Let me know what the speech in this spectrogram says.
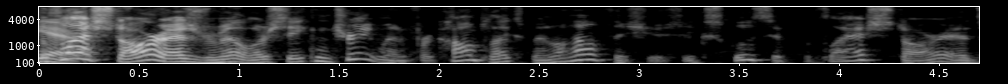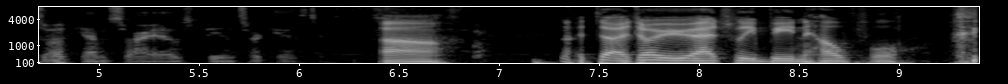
The yeah Flash star Ezra Miller seeking treatment for complex mental health issues. Exclusive. The Flash star. Is, okay, I'm sorry. I was being sarcastic. Oh, I, th- I thought you were actually being helpful.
